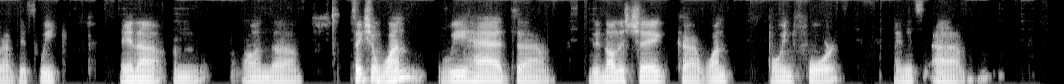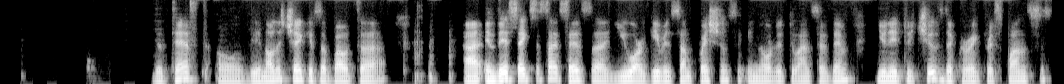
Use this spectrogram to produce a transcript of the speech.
uh, this week. And uh, on, on uh, section one, we had um, the knowledge check uh, 1.4 and it's um, the test or the knowledge check is about uh, in this exercise says uh, you are given some questions. In order to answer them you need to choose the correct responses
